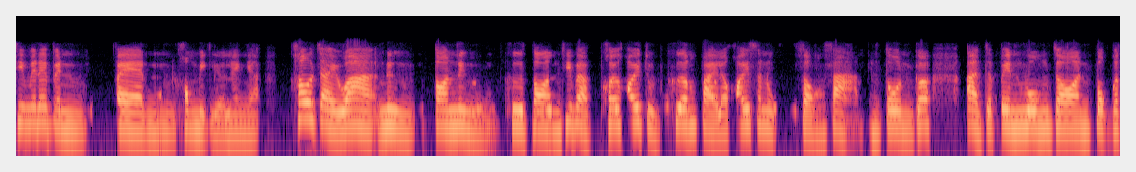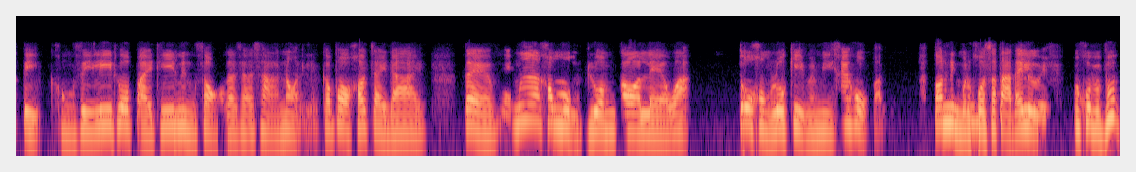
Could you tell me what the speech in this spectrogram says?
ที่ไม่ได้เป็นแฟนคอมิกหรืออะไรเงี้ย เข้าใจว่าหนึ่งตอนหนึ่งคือตอนที่แบบค่อยๆ จุดเครื่องไปแล้วค่อยสนุกสองสามเป็นต้นก็อาจจะเป็นวงจรปกติของซีรีส์ทั่วไปที่หนึ่งสองจะช้าๆหน่อยเลยก็พอเข้าใจได้ แต่เมื่อขมวดรวมตอนแล้วอะตัวของโลกิมันมีแค่หกอะตอนหนึ่งมันควรสตาร์ทได้เลยมันควรแบบปุ๊บ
